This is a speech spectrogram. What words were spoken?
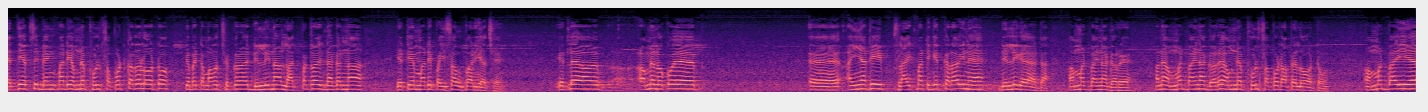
એચડીએફસી બેંકમાંથી અમને ફૂલ સપોર્ટ કરેલો હતો કે ભાઈ તમારો છોકરો દિલ્હીના લાજપત નગરના એટીએમમાંથી પૈસા ઉપાડ્યા છે. એટલે અમે લોકોએ અહીંયાથી ફ્લાઇટમાં ટિકિટ કરાવીને દિલ્હી ગયા હતા, અહમદભાઈના ઘરે. અને અહમદભાઈના ઘરે અમને ફૂલ સપોર્ટ આપેલો હતો. અહમદભાઈએ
